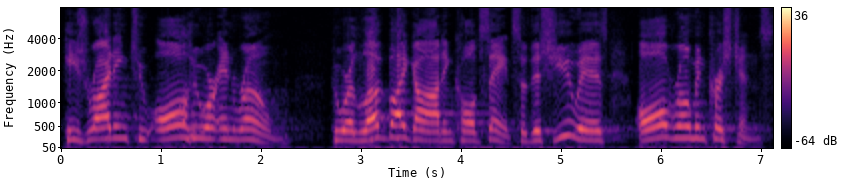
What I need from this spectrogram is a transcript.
he's writing to all who are in Rome, who are loved by God and called saints. So, this you is all Roman Christians.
